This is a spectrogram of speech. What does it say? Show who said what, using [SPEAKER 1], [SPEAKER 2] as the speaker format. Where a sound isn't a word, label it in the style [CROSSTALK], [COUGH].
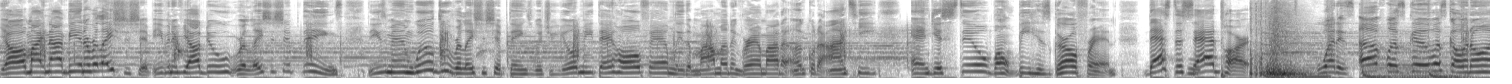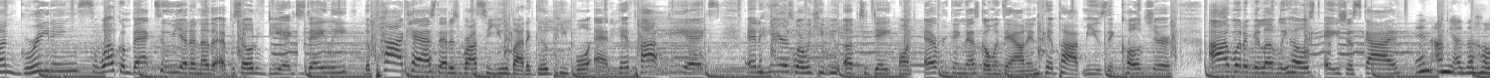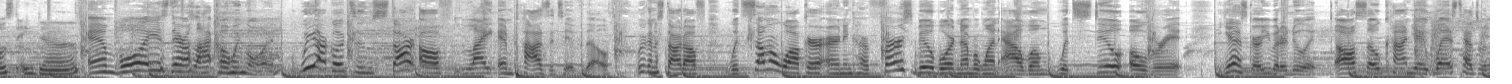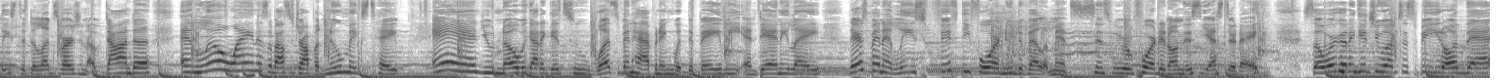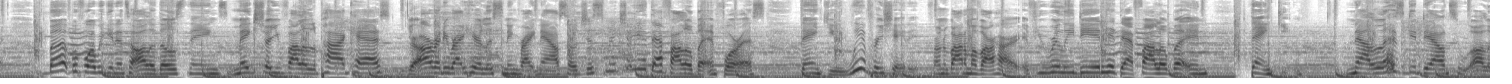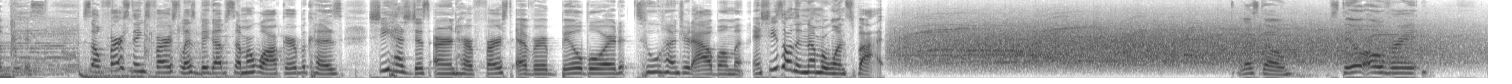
[SPEAKER 1] Y'all might not be in a relationship. Even if y'all do relationship things, these men will do relationship things with you. You'll meet their whole family the mama, the grandma, the uncle, the auntie and you still won't be his girlfriend. That's the sad part. What is up? What's good? What's going on? Greetings. Welcome back to yet another episode of DX Daily, the podcast that is brought to you by the good people at Hip Hop DX. And here's where we keep you up to date on everything that's going down in hip hop music culture. I'm one of your lovely hosts, Ashia Skye.
[SPEAKER 2] And I'm your other host, A Dub.
[SPEAKER 1] And boy, is there a lot going on. We are going to start off light and positive, though. We're going to start off with Summer Walker earning her first Billboard number one album with Still Over It. Yes, girl, you better do it. Also, Kanye West has released the deluxe version of Donda, and Lil Wayne is about to drop a new mixtape. And you know we got to get to what's been happening with DaBaby and DaniLeigh. There's been at least 54 new developments since we reported on this yesterday. [LAUGHS] So we're going to get you up to speed on that. But before we get into all of those things, make sure you follow the podcast. You're already right here listening right now, so just make sure you hit that follow button for us. Thank you. We appreciate it from the bottom of our heart. If you really did hit that follow button, thank you. Now let's get down to all of this. So, first things first, let's big up Summer Walker because she has just earned her first ever Billboard 200 album and she's on the number one spot. Let's go. Still over it.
